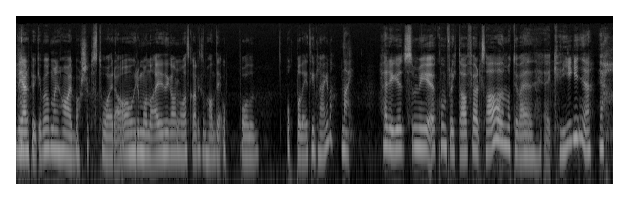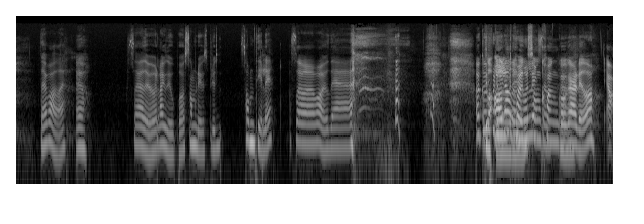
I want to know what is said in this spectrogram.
Det hjelper jo ikke på at man har barselstårer og hormoner i gang og skal liksom ha det oppå, oppå det i tillegg, da. Nei. Herregud, så mye konflikter og følelser. Det måtte jo være eh, krig inni det. Ja, Det var det. Ja. Så er det jo, legger du jo på samlivsbrudd samtidig. Så var jo det Altså, Akkurat alt fordi det kan, som liksom- kan gå galt, da. Ja,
